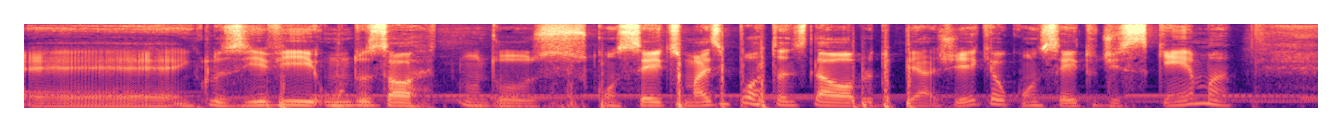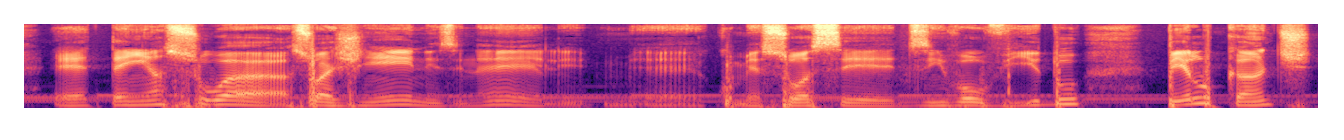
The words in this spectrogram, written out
É, inclusive, um dos, um dos conceitos mais importantes da obra do Piaget, que é o conceito de esquema, é, tem a sua, a sua gênese, né? ele é, começou a ser desenvolvido pelo Kant,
